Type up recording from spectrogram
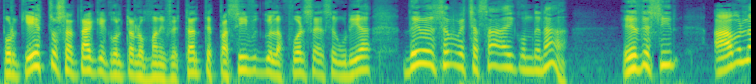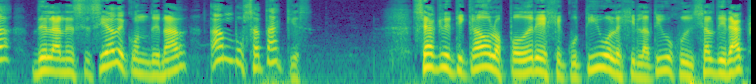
porque estos ataques contra los manifestantes pacíficos y las fuerzas de seguridad deben ser rechazadas y condenadas. Es decir, habla de la necesidad de condenar ambos ataques se ha criticado a los poderes ejecutivo, legislativo y judicial de Irak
